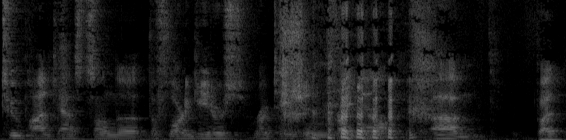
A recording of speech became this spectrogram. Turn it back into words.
two podcasts on the the Florida Gators rotation right now, um, but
